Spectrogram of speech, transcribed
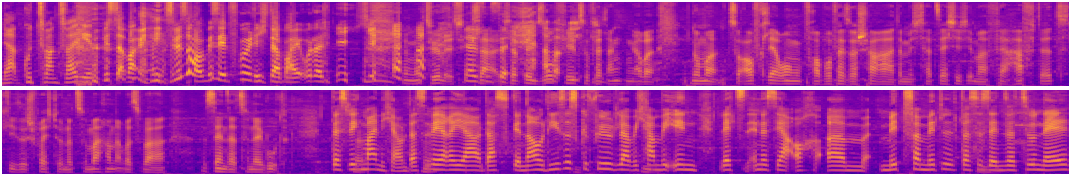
Ja, gut, zwangsweise. Jetzt bist du aber, jetzt bist du aber ein bisschen fröhlich dabei, oder nicht? Ja, natürlich, ja, klar. Ich habe denen so aber viel zu verdanken. Aber nur mal zur Aufklärung: Frau Professor Scharrer hatte mich tatsächlich immer verhaftet, diese Sprechstunde zu machen, aber es war sensationell gut. Deswegen ja. meine ich ja. Und das wäre ja das genau dieses Gefühl, glaube ich, haben wir Ihnen letzten Endes ja auch ähm, mitvermittelt, dass es sensationell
